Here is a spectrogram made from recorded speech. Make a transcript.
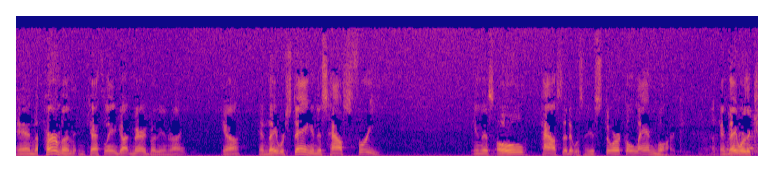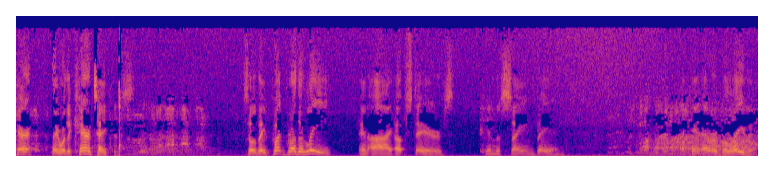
And uh, Herman and Kathleen got married by then, right? Yeah. And they were staying in this house free. In this old house that it was a historical landmark. And they were the care they were the caretakers. So they put Brother Lee and I upstairs in the same bed. I can't ever believe it.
